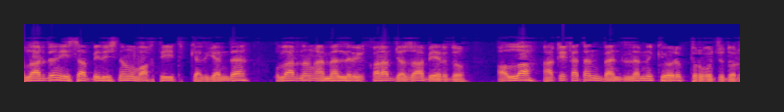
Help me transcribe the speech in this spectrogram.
ulardan hisob ilishning vaqti yetib kelganda ularning amallariga qarab jazo berdi alloh haqiqatan bandalarni ko'rib turg'uchidir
